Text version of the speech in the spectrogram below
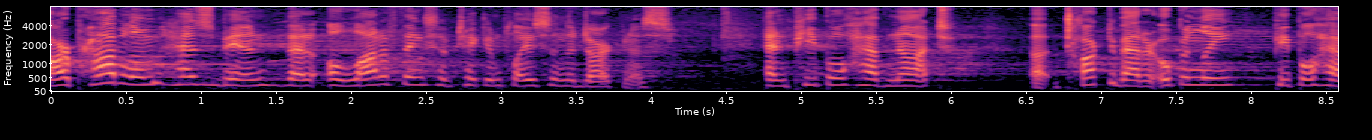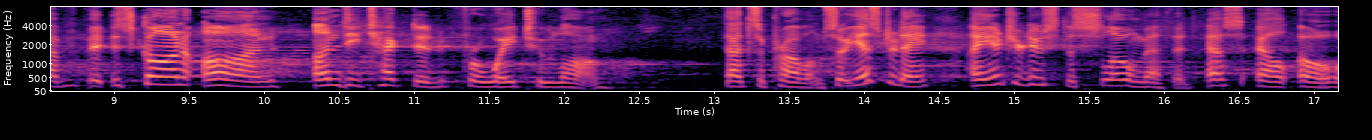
Our problem has been that a lot of things have taken place in the darkness, and people have not uh, talked about it openly, people have, it's gone on undetected for way too long. That's the problem. So, yesterday, I introduced the SLO method, S L O.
